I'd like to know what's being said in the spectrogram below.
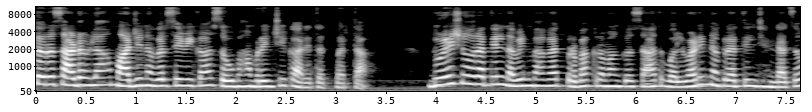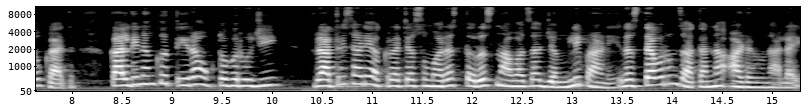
तरस आढळला माजी नगरसेविका सौ भांबरेंची कार्यतत्परता. धुळे शहरातील नवीन भागात प्रभाग क्रमांक सात वलवाडी नगरातील झेंडा चौकात काल दिनांक तेरा ऑक्टोबर रोजी रात्री साडे अकराच्या सुमारास तरस नावाचा जंगली प्राणी रस्त्यावरून जाताना आढळून आलाय.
